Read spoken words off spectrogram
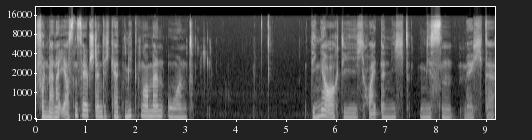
von meiner ersten Selbstständigkeit mitgenommen und Dinge auch, die ich heute nicht missen möchte.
